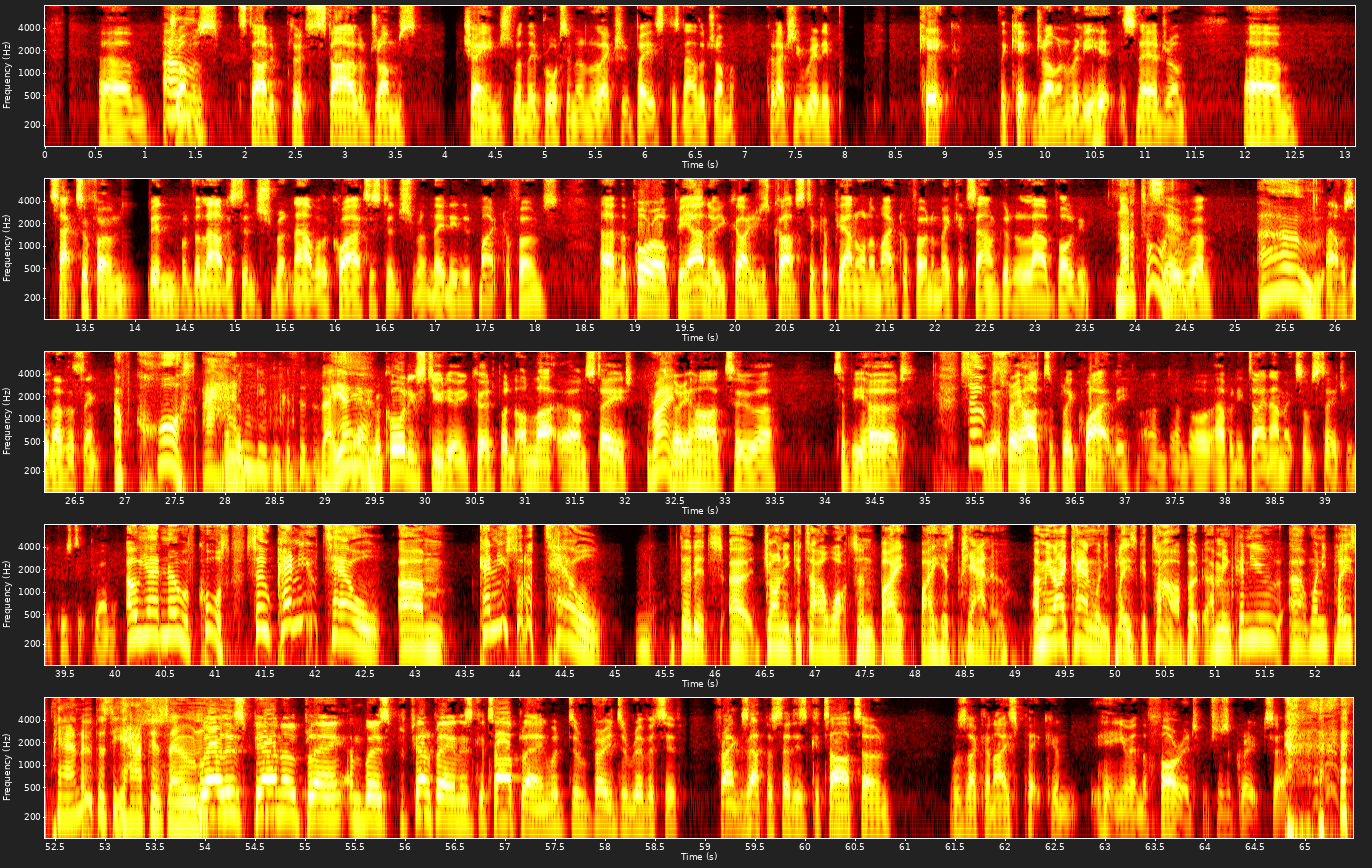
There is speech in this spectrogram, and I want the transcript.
Um, oh. Drummers started the style of drums changed when they brought in an electric bass because now the drummer could actually really kick the kick drum and really hit the snare drum. Um, saxophone been the loudest instrument now, with the quietest instrument. And they needed microphones. Um, the poor old piano, you can't, you just can't stick a piano on a microphone and make it sound good at a loud volume. Not at all. So, yeah. um, oh, that was another thing. Of course, I hadn't the, even considered that. Yeah, yeah. recording studio, you could, but on on stage, right? very hard to uh, to be heard. So it's very hard to play quietly and, and, or have any dynamics on stage with an acoustic piano. Oh yeah, no, of course. So can you tell? Um, can you sort of tell that it's uh, Johnny Guitar Watson by by his piano. I mean, I can when he plays guitar, but I mean, can you uh, when he plays piano? Does he have his own? Well, his piano playing and his piano playing and his guitar playing were de- very derivative. Frank Zappa said his guitar tone was like an ice pick and hitting you in the forehead, which was a great, uh,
